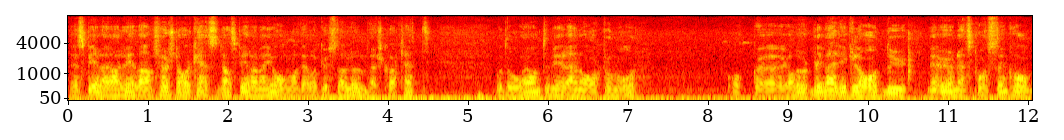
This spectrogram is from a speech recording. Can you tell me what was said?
Den spelade jag redan, första orkestern jag spelade med i Åmål det var Gustav Lundbergs kvartett. Och då var jag inte mer än 18 år. Och eh, jag blev väldigt glad nu när Örnäsposten kom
